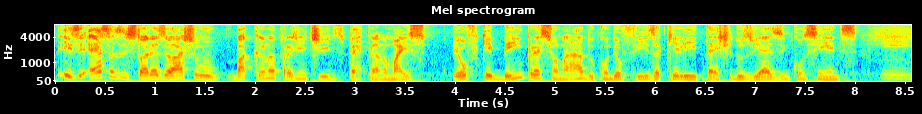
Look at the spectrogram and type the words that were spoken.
Essas histórias eu acho bacana pra gente ir despertando, mas eu fiquei bem impressionado quando eu fiz aquele teste dos viéses inconscientes Sim.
